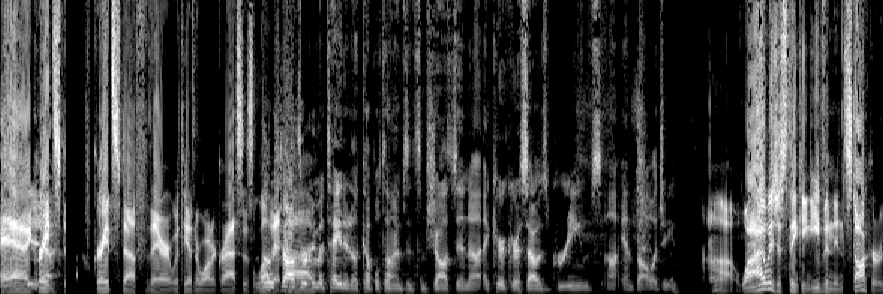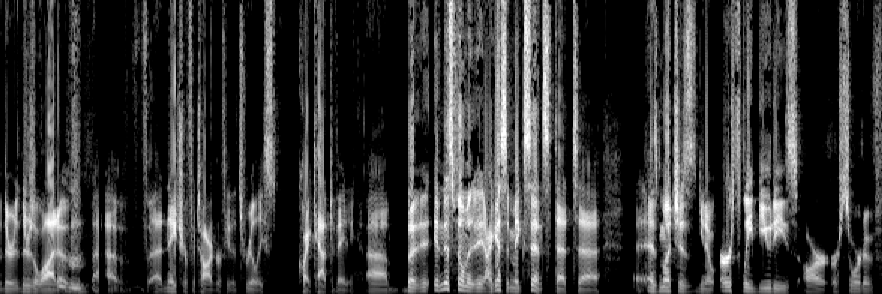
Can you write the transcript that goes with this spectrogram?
yeah, great stuff. great stuff there with the underwater grasses. Love Those it. shots Uh, are imitated a couple times in some shots in uh, Akira Kurosawa's Dreams uh, anthology. Uh, well, I was just thinking, even in Stalker, there, there's a lot of Mhm. uh, f- uh, nature photography that's really quite captivating. Uh, but in this film, it, I guess it makes sense that uh, as much as you know, earthly beauties are, are sort of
